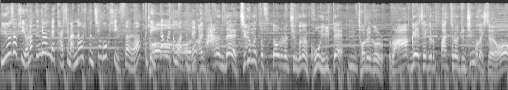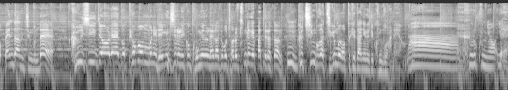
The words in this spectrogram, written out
이윤석 씨 연락 끊겼는데 다시 만나고 싶은 친구 혹시 있어요? 그때 있다고 했던 것 같은데. 아니 많은데 지금은 또 떠오르는 친구는 고1 때 음. 저를 그 락의 세계로 빠뜨려준 친구가 있어요. 밴드 하는 친구인데 그 시절에 그 표본무늬 레깅스를 입고 공연을 해가지고 저를 충격에 빠뜨렸던 음. 그 친구가 지금은 어떻게 다니는지 궁금하네요. 아 그렇군요. 여- 네.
